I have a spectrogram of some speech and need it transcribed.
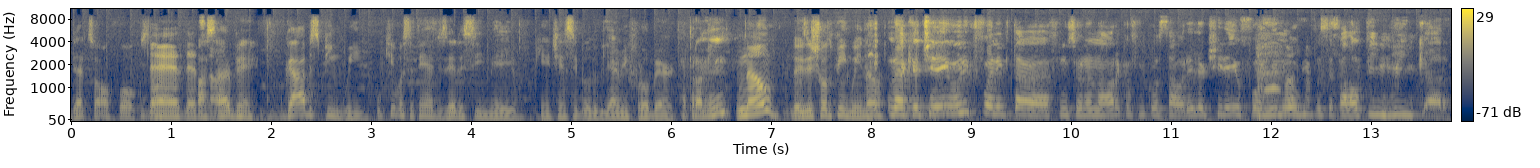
That's all, folks. É, that's Passar all. bem. Gabs Pinguim, o que você tem a dizer desse e-mail que a gente recebeu do Guilherme Froberto? É pra mim? Não, Não existe outro pinguim, não? Não, é que eu tirei o único fone que tá funcionando na hora que eu fui encostar a orelha, eu tirei o fone e não ouvi você falar o pinguim, cara.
